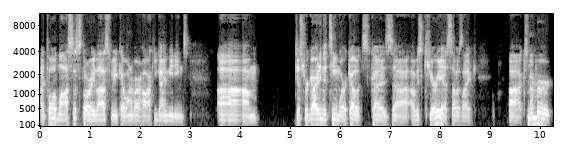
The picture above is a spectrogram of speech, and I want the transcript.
I told Lass's story last week at one of our hockey guy meetings, um, just regarding the team workouts because uh, I was curious. I was like, Uh, because remember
